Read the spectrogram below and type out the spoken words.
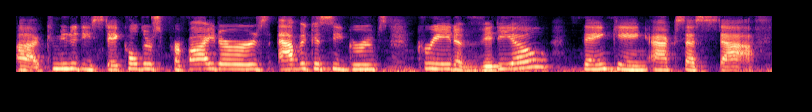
uh, community stakeholders, providers, advocacy groups create a video thanking AHCCCS staff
